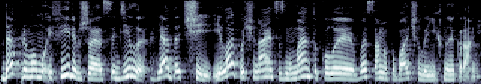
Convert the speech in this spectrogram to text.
де в прямому ефірі вже сиділи глядачі. І лайв починається з моменту, коли ви саме побачили їх на екрані.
